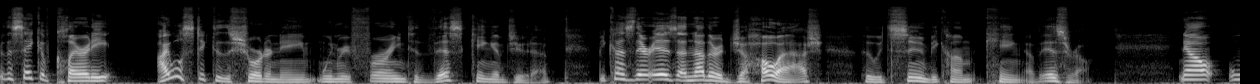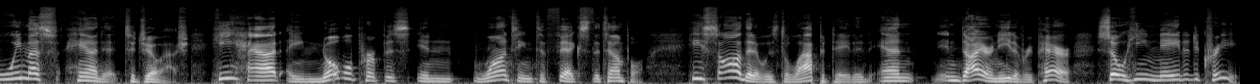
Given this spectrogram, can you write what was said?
For the sake of clarity, I will stick to the shorter name when referring to this king of Judah, because there is another Jehoash who would soon become king of Israel. Now, we must hand it to Joash. He had a noble purpose in wanting to fix the temple. He saw that it was dilapidated and in dire need of repair, so he made a decree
